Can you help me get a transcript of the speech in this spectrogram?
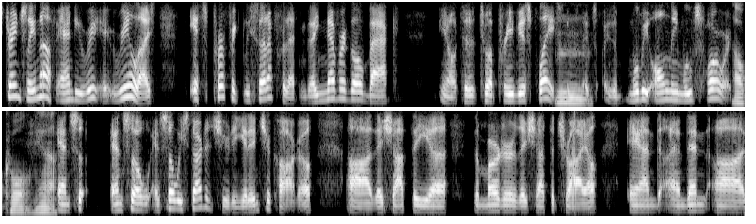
strangely enough andy re- realized it's perfectly set up for that they never go back you know to to a previous place Mm. it's the movie only moves forward Oh, cool. Yeah. and so and so and so we started shooting it in Chicago. Uh, they shot the uh, the murder, they shot the trial, and and then uh,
